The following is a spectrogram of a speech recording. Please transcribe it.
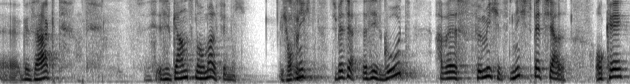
äh, äh, gesagt es ist ganz normal für mich. Ich hoffe. Es ist nicht speziell. Das ist gut, aber es für mich ist nicht speziell. Okay,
